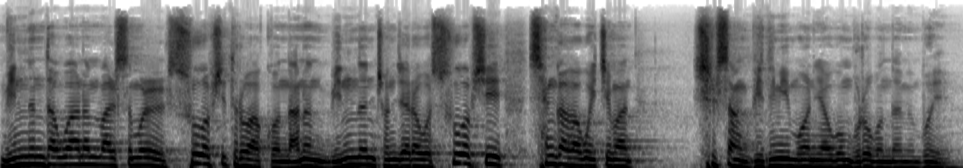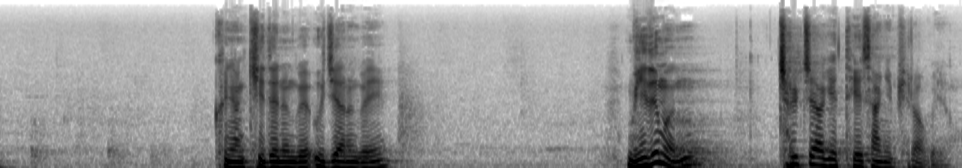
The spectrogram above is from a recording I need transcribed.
믿는다고 하는 말씀을 수없이 들어왔고 나는 믿는 존재라고 수없이 생각하고 있지만 실상 믿음이 뭐냐고 물어본다면 뭐예요? 그냥 기대는 거예요? 의지하는 거예요? 믿음은 철저하게 대상이 필요하고요.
